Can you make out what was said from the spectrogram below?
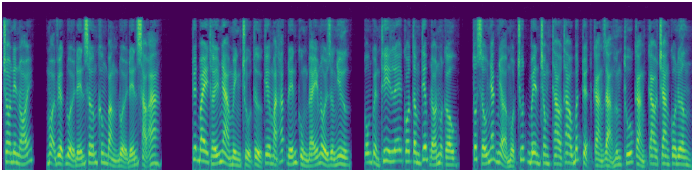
Cho nên nói, mọi việc đuổi đến sớm không bằng đuổi đến xảo A. Tuyết bay thấy nhà mình chủ tử kia mặt hắc đến cùng đáy nồi dường như, ôm quyền thi lễ có tâm tiếp đón một câu, tốt xấu nhắc nhở một chút bên trong thao thao bất tuyệt càng giảng hứng thú càng cao trang cô nương,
